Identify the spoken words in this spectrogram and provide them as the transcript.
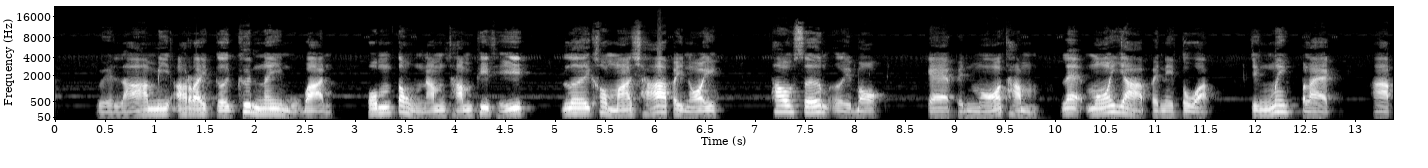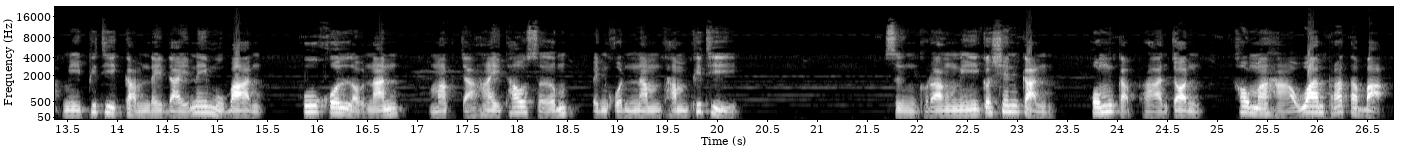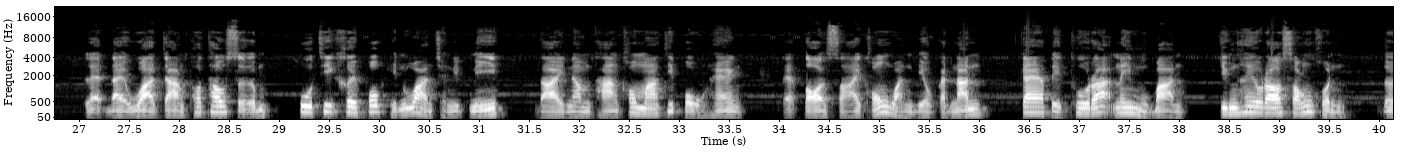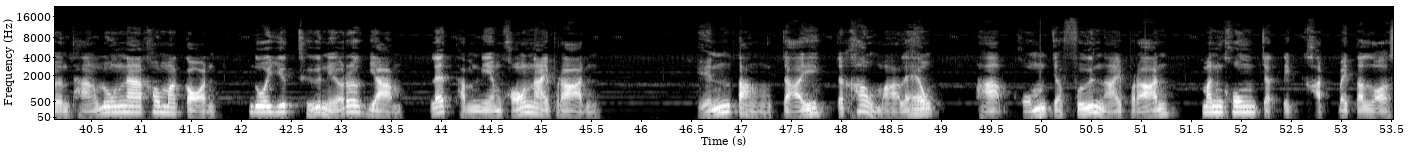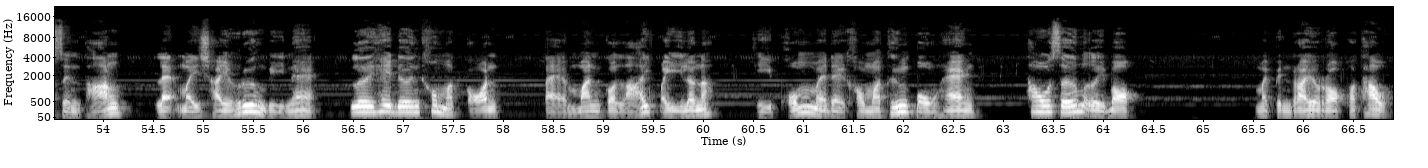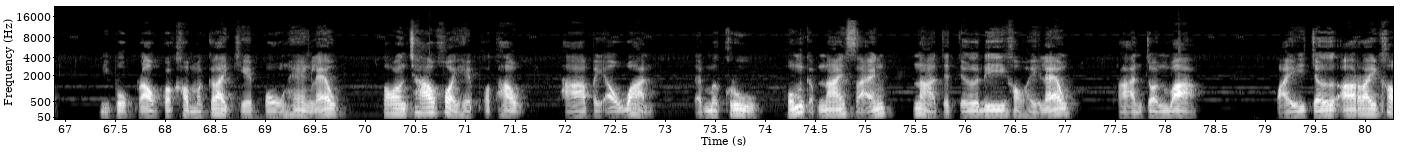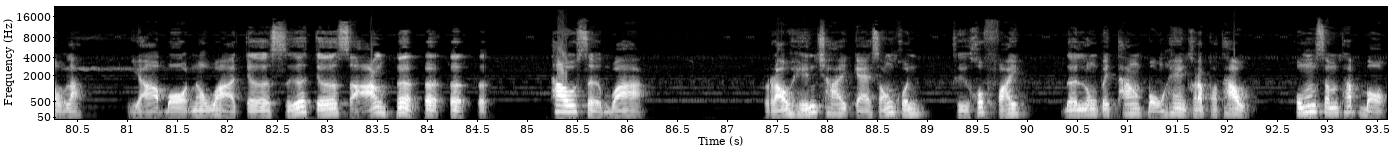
เวลามีอะไรเกิดขึ้นในหมู่บ้าน ผมต้องนำทำพิธี เลยเข้ามาช้าไปหน่อย เท่าเสริมเอ่ยบอก แกเป็นหมอธรรม และหมอยาไปในตัว จึงไม่แปลก หากมีพิธีกรรมใด ๆ ในหมู่บ้าน ผู้คนเหล่านั้นมักจะให้เท่าเสริมเป็นคนนำทำพิธี ซึ่งครั้งนี้ก็เช่นกัน ผมกับพรานจอนเข้ามาหาว่านพระตะบะ และได้ว่าจ้างพ่อเท่าเสริม ผู้ที่เคยพบเห็นว่านชนิดนี้ ได้นำทางเข้ามาที่โป่งแห้งแต่ตอนสายของวันเดียวกันนั้น แกติดธุระในหมู่บ้าน จึงให้เราสองคน เดินทางล่วงหน้าเข้ามาก่อน โดยยึดถือเหนือเลิกยาม และธรรมเนียมของนายพราน เห็นตั้งใจจะเข้ามาแล้ว หากผมจะฟื้นนายพราน มันคงจะติดขัดไปตลอดเส้นทาง และไม่ใช่เรื่องดีแน่ เลยให้เดินเข้ามาก่อน แต่มันก็หลายปีแล้วนะ ที่ผมไม่ได้เข้ามาถึงโป่งแห้งเท่าเสริมเอ่ยบอก ไม่เป็นไรหรอกพ่อเท่านี่พวกเราก็เข้ามาใกล้เขตโป่งแห้งแล้ว ตอนเช้าค่อยเห็บพอเท่า พาไปเอาว่าน แต่เมื่อครู่ผมกับนายแสงน่าจะเจอดีเข้าให้แล้วพรานจนว่า ไปเจออะไรเข้าละ่ะ อย่าบอกนะว่าเจอเสือเจอสางเฮ้อเฮ้อเฮ้อเท่าเสริมว่า เราเห็นชายแก่สองคน ถือคบไฟ เดินลงไปทางโป่งแห้งครับพอเท่า ผมสำทับบอก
